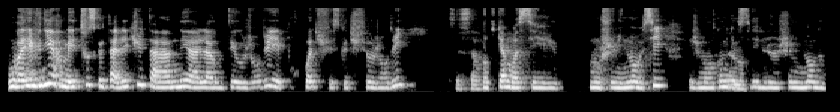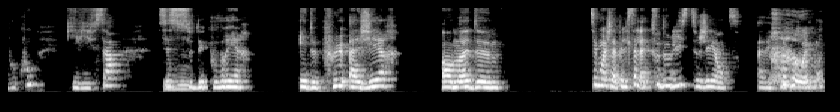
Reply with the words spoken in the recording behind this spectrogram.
on va y venir, mais tout ce que tu as vécu t'a amené à là où tu es aujourd'hui et pourquoi tu fais ce que tu fais aujourd'hui. C'est ça. En tout cas, moi, c'est mon cheminement aussi. Et je me rends compte que c'est le cheminement de beaucoup qui vivent ça. C'est Mhm. se découvrir et de plus agir en mode. Tu sais, moi, j'appelle ça la to-do list géante. Avec le... ouais,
